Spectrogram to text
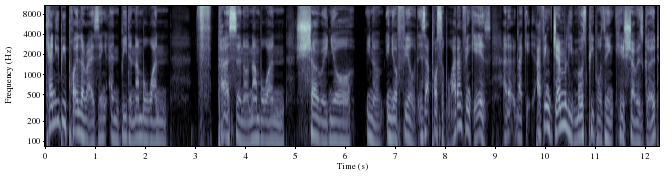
can you be polarizing and be the number one person or number one show in your you know in your field is that possible i don't think it is i don't like i think generally most people think his show is good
